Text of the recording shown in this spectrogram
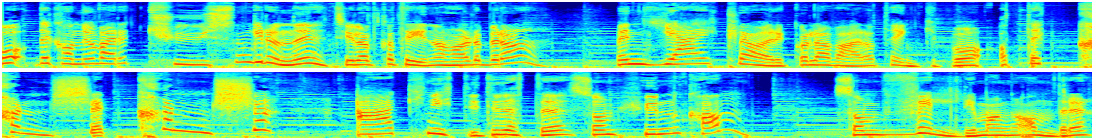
Og det kan jo være tusen grunner til at Katrine har det bra, men jeg klarer ikke å la være å tenke på at det kanskje, kanskje er knyttet til dette som hun kan, som veldig mange andre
